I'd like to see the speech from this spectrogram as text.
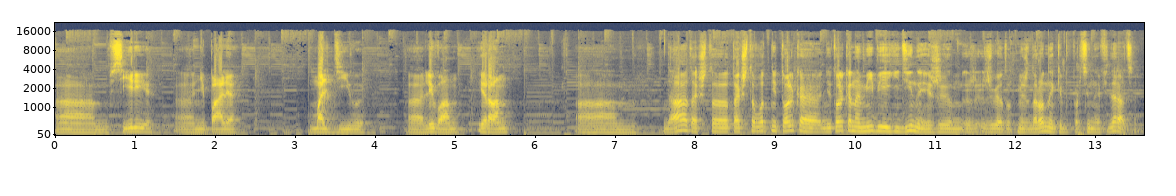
а, Сирии, а, Непале, Мальдивы. Э, Ливан, Иран. Да, так что, так что вот не только, не только Намибия единая живет вот Международная киберспортивная федерация.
